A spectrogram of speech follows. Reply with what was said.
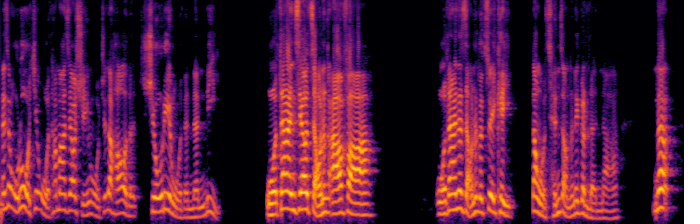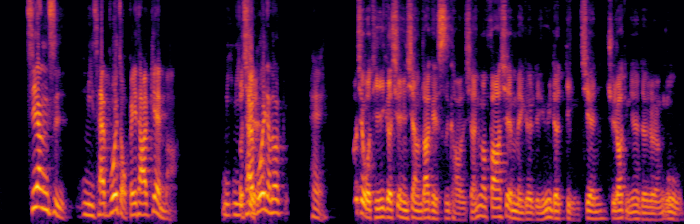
但是我如果今天我他妈是要学，我觉得好好的修炼我的能力，我当然是要找那个阿法啊，我当然在找那个最可以让我成长的那个人啊。那这样子你才不会走贝塔 game 嘛？你你才不会想说，嘿。而且我提一个现象，大家可以思考一下，因为发现每个领域的顶尖、学到顶尖的人物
